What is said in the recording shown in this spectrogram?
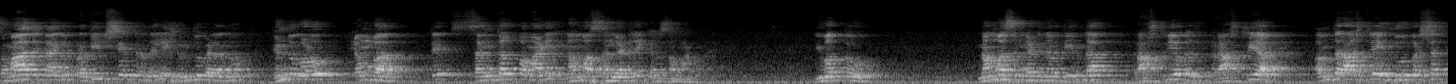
ಸಮಾಜಕ್ಕಾಗಿ ಪ್ರತಿ ಕ್ಷೇತ್ರದಲ್ಲಿ ಹಿಂದೂಗಳನ್ನು, ಹಿಂದೂಗಳು ಎಂಬ ಸಂಕಲ್ಪ ಮಾಡಿ ನಮ್ಮ ಸಂಘಟನೆ ಕೆಲಸ ಮಾಡ್ತಾರೆ ಇವತ್ತು ನಮ್ಮ ಸಂಘಟನೆ ವತಿಯಿಂದ ರಾಷ್ಟ್ರೀಯ ರಾಷ್ಟ್ರೀಯ ಅಂತಾರಾಷ್ಟ್ರೀಯ ಹಿಂದೂ ಪರಿಷತ್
